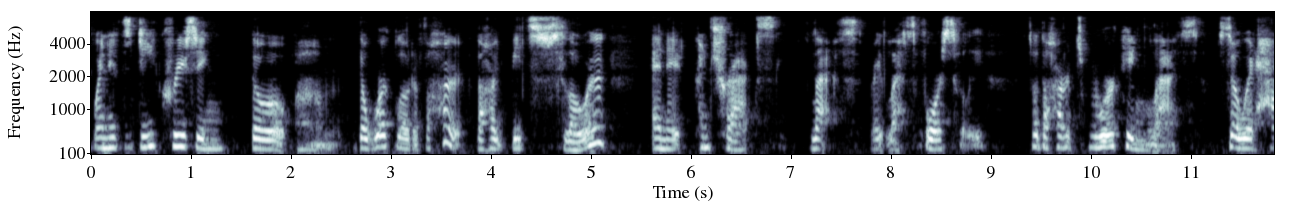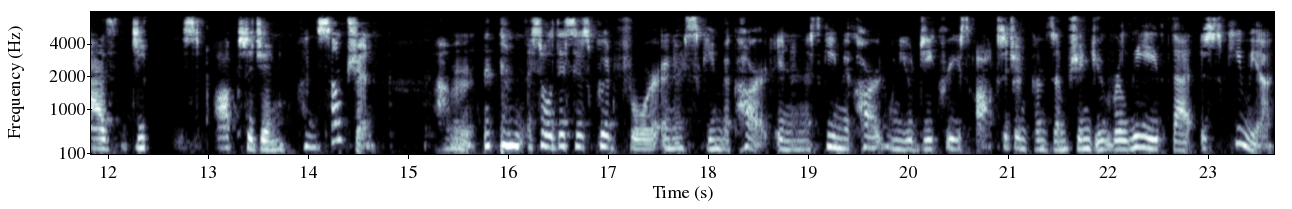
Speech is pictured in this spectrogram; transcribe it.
when it's decreasing the, um, the workload of the heart, the heart beats slower, and it contracts less, right? Less forcefully. So the heart's working less. So it has decreased oxygen consumption. Um, so this is good for an ischemic heart. In an ischemic heart, when you decrease oxygen consumption, you relieve that ischemia.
